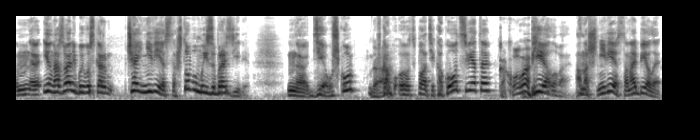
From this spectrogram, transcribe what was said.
э, и назвали бы его, скажем, чай невеста, что бы мы изобразили? Э, Девушку Да. в, како- в платье какого цвета? Какого? Белого. Она ж невеста, она белая.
